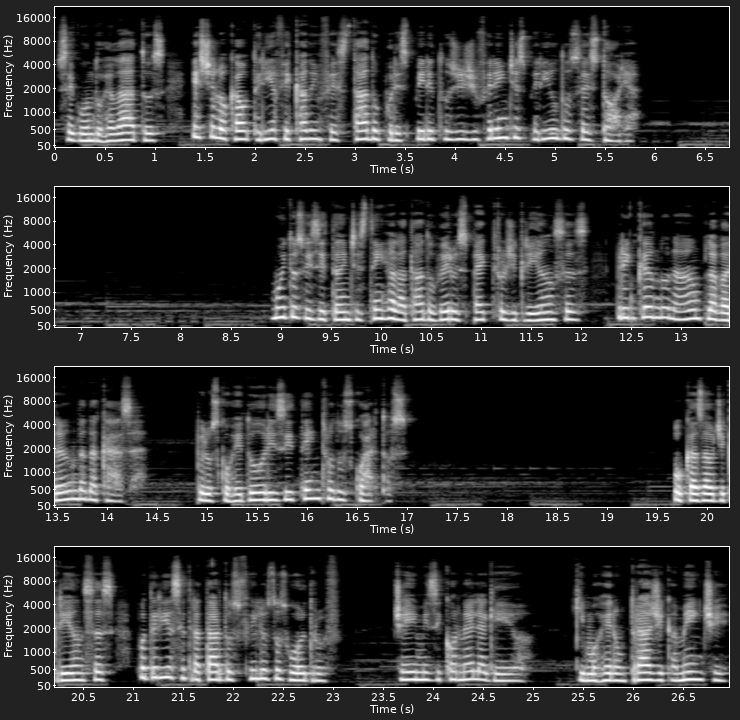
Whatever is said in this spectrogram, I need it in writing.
Segundo relatos, este local teria ficado infestado por espíritos de diferentes períodos da história. Muitos visitantes têm relatado ver o espectro de crianças brincando na ampla varanda da casa, pelos corredores e dentro dos quartos. O casal de crianças poderia se tratar dos filhos dos Wardroff, James e Cornelia Gale, que morreram tragicamente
